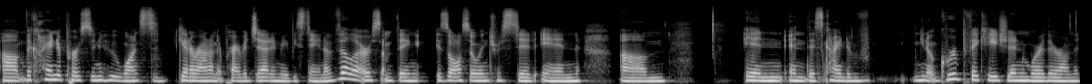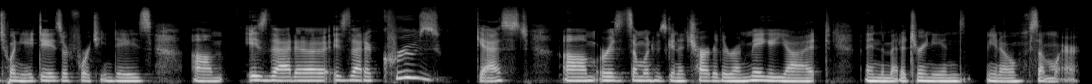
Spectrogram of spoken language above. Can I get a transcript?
um, the kind of person who wants to get around on their private jet and maybe stay in a villa or something is also interested in, um, in, in this kind of you know group vacation where they're on the 28 days or 14 days um, is that a is that a cruise guest um, or is it someone who's going to charter their own mega yacht in the mediterranean you know, somewhere?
